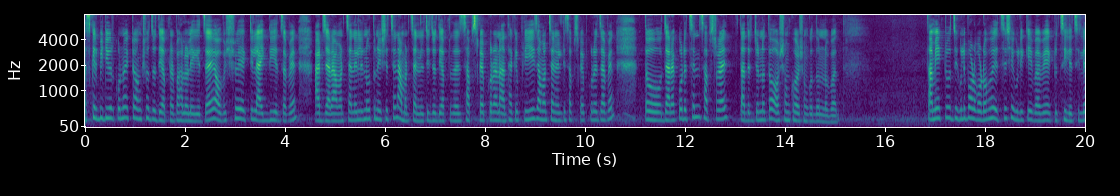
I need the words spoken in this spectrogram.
আজকের ভিডিওর কোনো একটা অংশ যদি আপনার ভালো লেগে যায়, অবশ্যই একটি লাইক দিয়ে যাবেন। আর যারা আমার চ্যানেলে নতুন এসেছেন, আমার চ্যানেলটি যদি আপনাদের সাবস্ক্রাইব করা না থাকে প্লিজ আমার চ্যানেলটি সাবস্ক্রাইব করে যাবেন। তো যারা করেছেন সাবস্ক্রাইব তাদের জন্য তো অসংখ্য অসংখ্য ধন্যবাদ। আমি একটু যেগুলি বড় বড় হয়েছে, সেগুলিকে এভাবে একটু চিলে চিলে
